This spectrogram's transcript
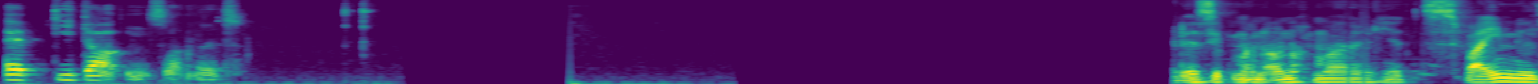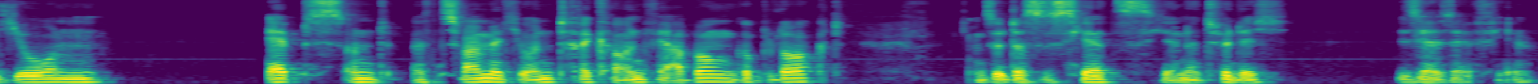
App, die Daten sammelt. Da sieht man auch nochmal hier zwei Millionen Apps und äh, zwei Millionen Tracker und Werbung geblockt. Also das ist jetzt hier natürlich sehr, sehr viel.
